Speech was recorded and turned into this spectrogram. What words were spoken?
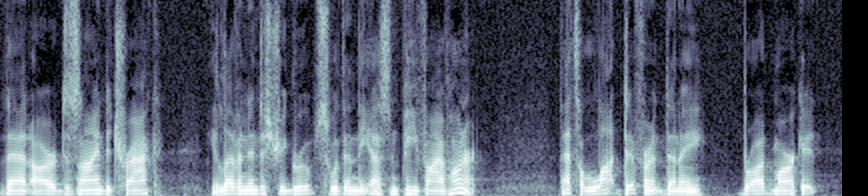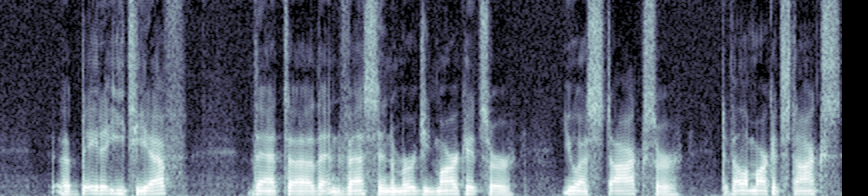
that are designed to track 11 industry groups within the S&P 500. That's a lot different than a broad market uh, beta ETF that uh, that invests in emerging markets or U.S. stocks or developed market stocks.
